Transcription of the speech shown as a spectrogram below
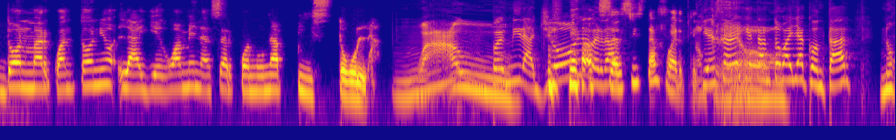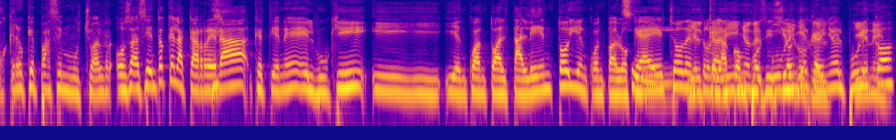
don Marco Antonio la llegó a amenazar con una pistola. ¡Wow! Pues mira, yo la O sea, verdad sí está fuerte. ¿Quién sabe qué tanto vaya a contar? No creo que pase mucho. al- o sea, siento que la carrera que tiene el Buki y, y en cuanto al talento y en cuanto a lo que ha hecho dentro de la composición y el cariño del tiene. público,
